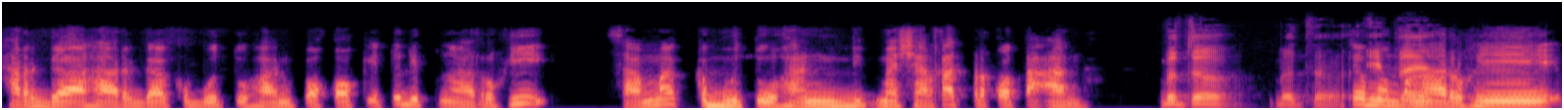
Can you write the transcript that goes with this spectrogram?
harga-harga kebutuhan pokok itu dipengaruhi sama kebutuhan di masyarakat perkotaan. Betul, betul. Itu, itu mempengaruhi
